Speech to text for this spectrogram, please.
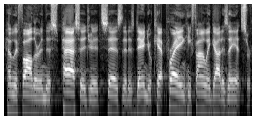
Heavenly Father, in this passage, it says that as Daniel kept praying, he finally got his answer.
